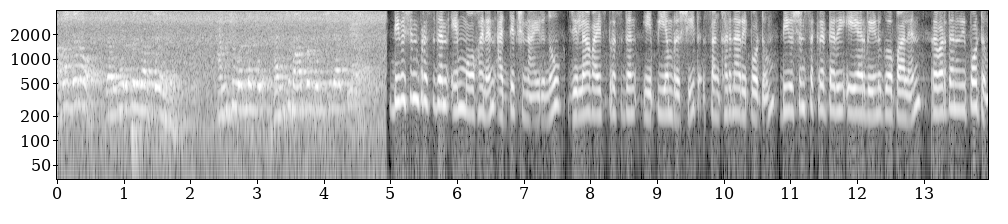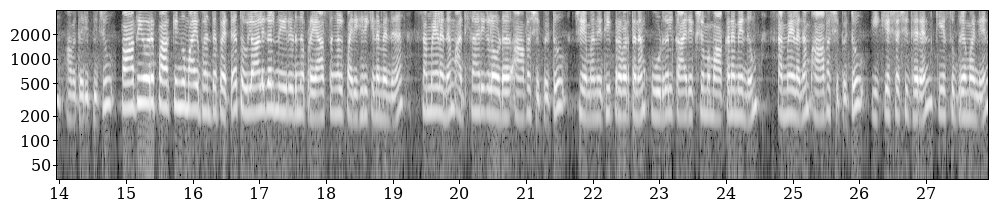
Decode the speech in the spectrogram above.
അതല്ലല്ലോ തെരഞ്ഞെടുപ്പിൽ ചർച്ച അഞ്ചു അഞ്ച് കൊല്ലം അഞ്ചു മാസം കുടിശ്ശികാക്കിയ ഡിവിഷൻ പ്രസിഡന്റ് എം മോഹനൻ അധ്യക്ഷനായിരുന്നു. ജില്ലാ vice president A P M Rasheed സംഘടനാ റിപ്പോർട്ടും division secretary A R Venugopalan പ്രവർത്തന റിപ്പോർട്ടും അവതരിപ്പിച്ചു. പാതയോര പാർക്കിംഗുമായി ബന്ധപ്പെട്ട് തൊഴിലാളികൾ നേരിടുന്ന പ്രയാസങ്ങൾ പരിഹരിക്കണമെന്ന് സമ്മേളനം അധികാരികളോട് ആവശ്യപ്പെട്ടു. ക്ഷേമനിധി പ്രവർത്തനം കൂടുതൽ കാര്യക്ഷമമാക്കണമെന്നും സമ്മേളനം ആവശ്യപ്പെട്ടു. P K Sasidharan K Subrahmanyan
